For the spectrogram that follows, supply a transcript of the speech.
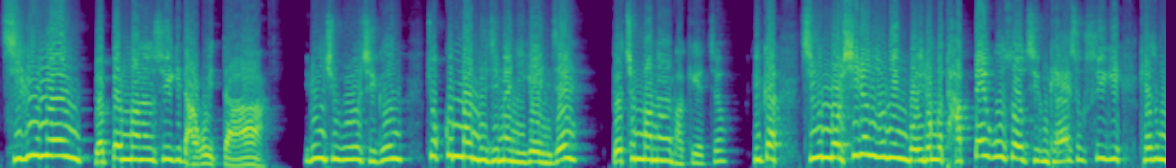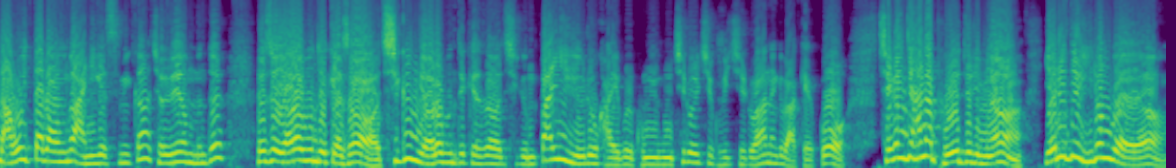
지금은 몇백만 원 수익이 나고 있다. 이런 식으로 지금 조금만 늦으면 이게 이제 몇천만 원을 받겠죠? 그러니까 지금 뭐 실현 손익 뭐 이런 거 다 빼고서 지금 계속 수익이 계속 나고 있다라는 거 아니겠습니까? 저희 회원분들. 그래서 여러분들께서 지금 여러분들께서 지금 빨리 유료 가입을 010-757-927로 하는 게 맞겠고 제가 이제 하나 보여드리면 예를 들어 이런 거예요.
